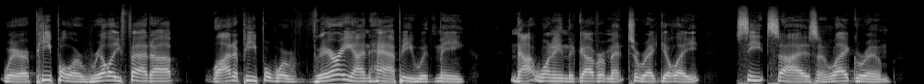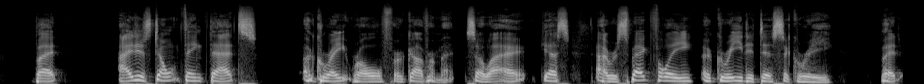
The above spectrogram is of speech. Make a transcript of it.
where people are really fed up. A lot of people were very unhappy with me not wanting the government to regulate seat size and legroom. But I just don't think that's a great role for government. So I guess I respectfully agree to disagree. But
